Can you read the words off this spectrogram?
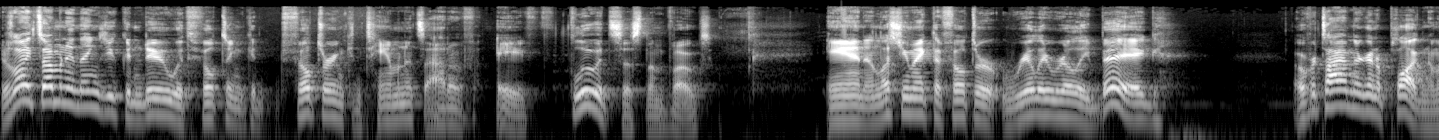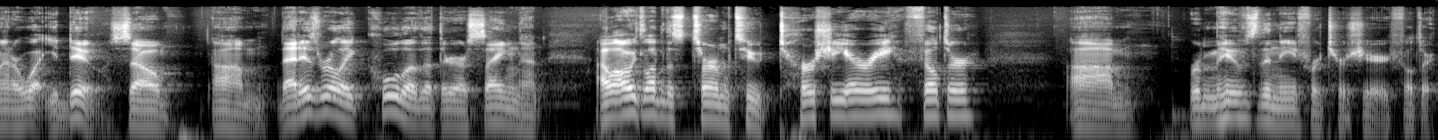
there's only so many things you can do with filtering, filtering contaminants out of a fluid system, folks. And unless you make the filter really, really big, over time they're going to plug no matter what you do. So um, that is really cool, though, that they are saying that. I always love this term to tertiary filter. Um, removes the need for tertiary filter.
